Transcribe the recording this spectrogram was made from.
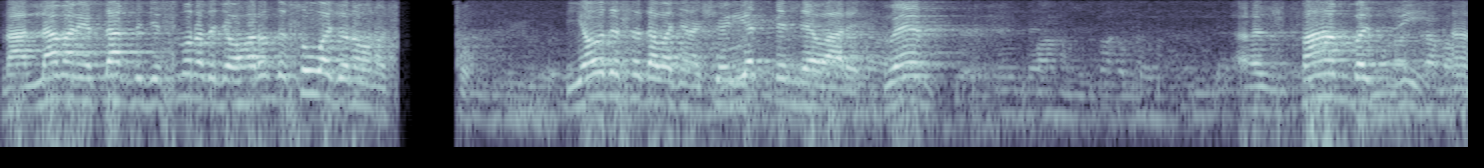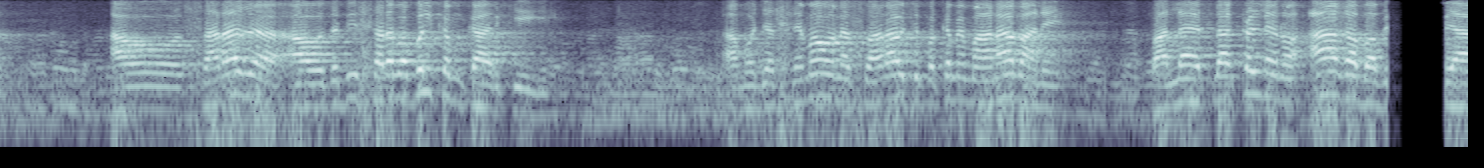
نه الله باندې اطلاق د جسمونو د جوهرونو د سو وجنونو یو د صدا وجنه شریعت پندې واره دویم از فهم بزی او سره او د دې سره به بل کم کار کیږي ا مجسمه او نصارا چې په کومه معنا باندې فالله اطلاق کړل نو هغه به بیا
